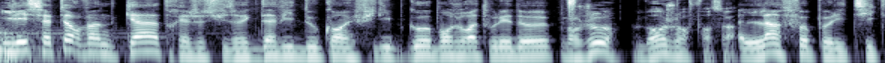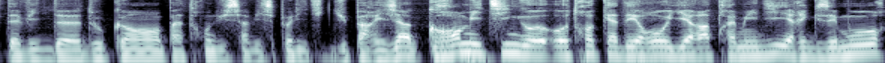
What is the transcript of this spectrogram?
Il est 7h24 et je suis avec David Doucan et Philippe Gau. Bonjour à tous les deux. Bonjour. Bonjour François. L'info politique, David Doucan, patron du service politique du Parisien. Grand meeting au, Trocadéro hier après-midi. Éric Zemmour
